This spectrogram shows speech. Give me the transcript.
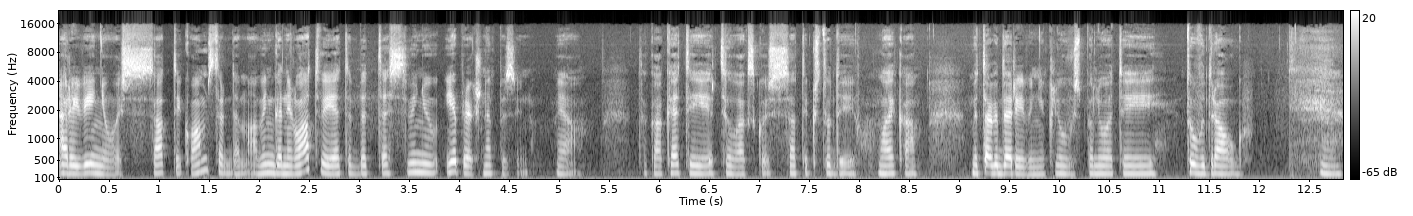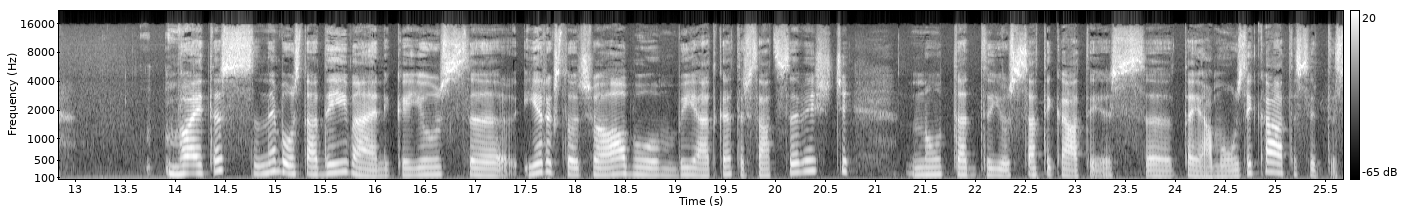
arī viņu es satiku Amsterdamā. Viņa gan ir latvieta, bet es viņu iepriekš nepazinu. Jā. Tā kā Ketija ir cilvēks, ko es satiku studiju laikā, bet tagad arī viņa kļuvusi par ļoti tuvu draugu. Mm. Vai tas nebūs tā dīvaini, ka jūs uh, ierakstot šo albumu bijāt katrs atsevišķi? Nu, tad jūs satikāties uh, tajā mūzikā, tas ir tas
